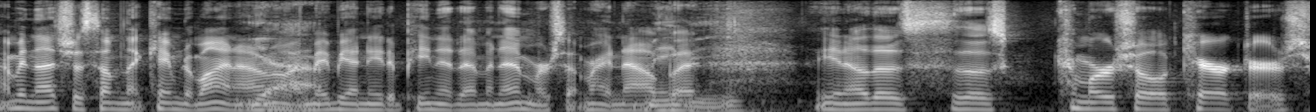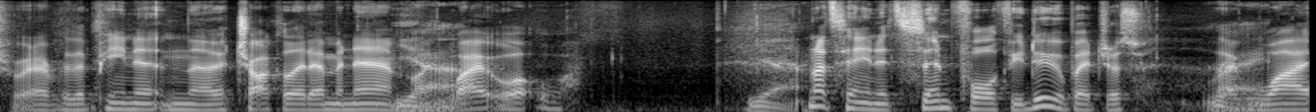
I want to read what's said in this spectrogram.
I mean, that's just something that came to mind. I don't Yeah. know. Maybe I need a peanut M&M or something right now, Maybe. but you know those those commercial characters, whatever the peanut and the chocolate M&M. Yeah. Like, why? Well, yeah I'm not saying it's sinful if you do, but just like Right. why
